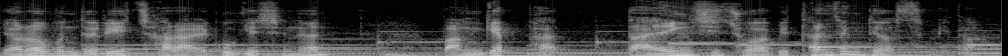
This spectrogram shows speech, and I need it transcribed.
여러분들이 잘 알고 계시는 만개팟 나행시 조합이 탄생되었습니다.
